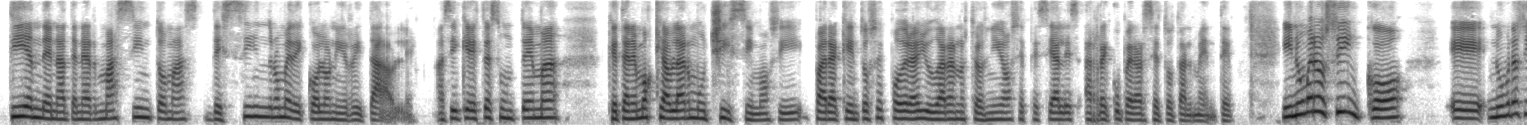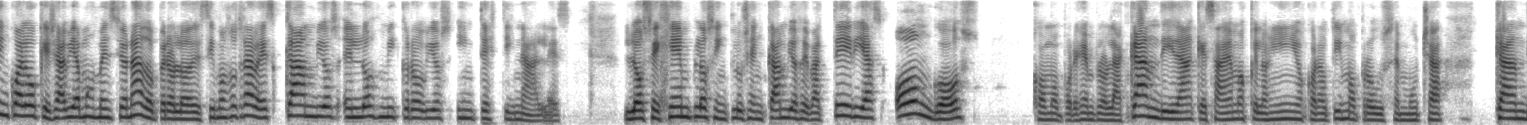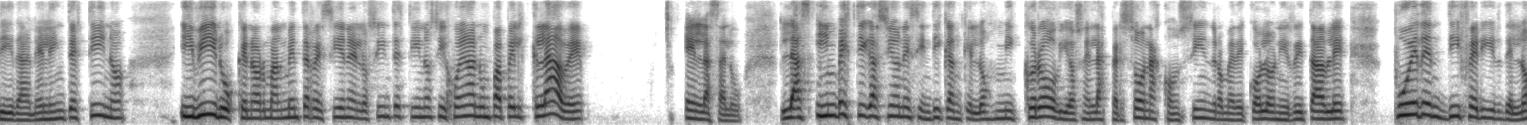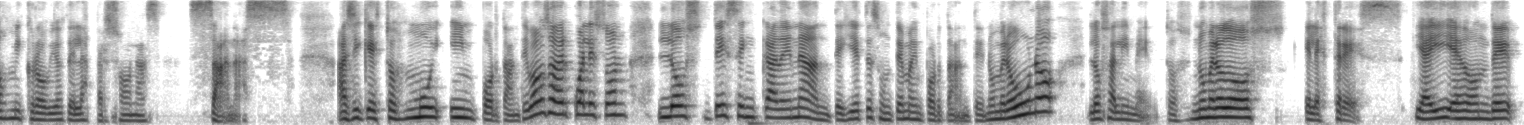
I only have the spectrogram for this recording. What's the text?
tienden a tener más síntomas de síndrome de colon irritable. Así que este es un tema que tenemos que hablar muchísimo, ¿sí? Para que entonces poder ayudar a nuestros niños especiales a recuperarse totalmente. Y número cinco, eh, número cinco, algo que ya habíamos mencionado, pero lo decimos otra vez, cambios en los microbios intestinales. Los ejemplos incluyen cambios de bacterias, hongos, como por ejemplo la cándida, que sabemos que los niños con autismo producen mucha cándida en el intestino, y virus que normalmente residen en los intestinos y juegan un papel clave en la salud. Las investigaciones indican que los microbios en las personas con síndrome de colon irritable pueden diferir de los microbios de las personas sanas. Así que esto es muy importante. Vamos a ver cuáles son los desencadenantes y este es un tema importante. Número uno, los alimentos. Número dos, el estrés. Y ahí es donde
